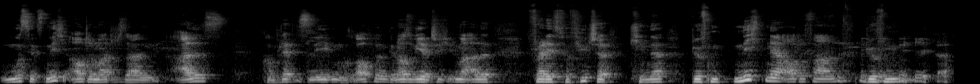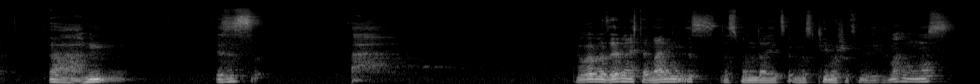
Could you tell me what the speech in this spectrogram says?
muss jetzt nicht automatisch sagen, alles, komplettes Leben muss aufhören. Genauso wie natürlich immer alle Fridays for Future Kinder dürfen nicht mehr Auto fahren, dürfen. Ja. ah, hm, es ist. ah. Nur weil man selber nicht der Meinung ist, dass man da jetzt irgendwas Klimaschutzmäßiges machen muss,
